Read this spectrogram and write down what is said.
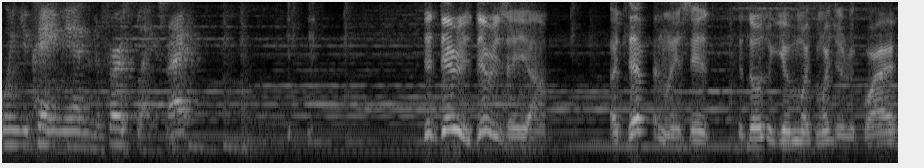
when you came in in the first place, right? There- is there is a um, a definitely it says that those who give much much is required.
